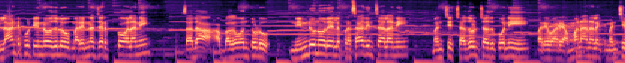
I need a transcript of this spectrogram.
ఇలాంటి పుట్టినరోజులు మరెన్నో జరుపుకోవాలని సదా ఆ భగవంతుడు నిండు నూరేళ్ళు ప్రసాదించాలని మంచి చదువులు చదువుకొని మరి వారి అమ్మ నాన్నలకి మంచి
